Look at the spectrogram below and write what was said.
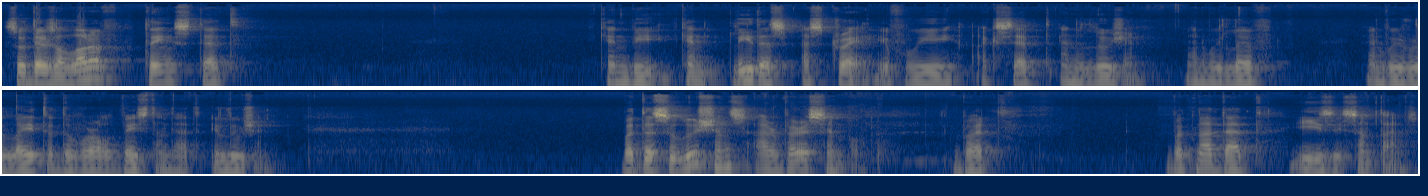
So there's a lot of things that can be can lead us astray if we accept an illusion and we live and we relate to the world based on that illusion. But the solutions are very simple, but but not that easy sometimes.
